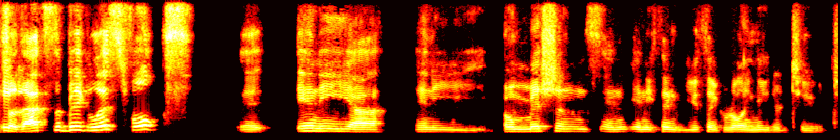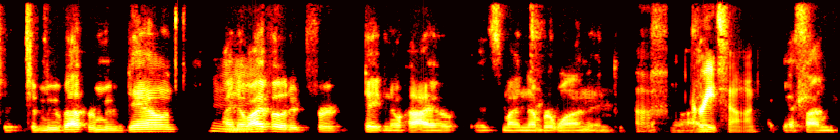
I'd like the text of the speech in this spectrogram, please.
so It- that's the big list, folks. It, any uh any omissions in anything you think really needed to to to move up or move down? I know Mm. I voted for Dayton, Ohio as my number one, and Ugh, you know, I- great song. I, guess I'm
